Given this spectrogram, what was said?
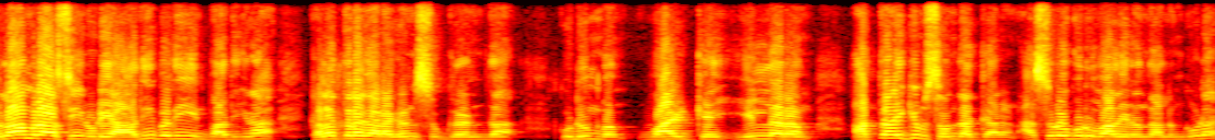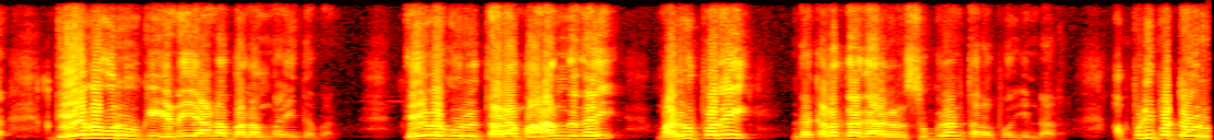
துலாம் ராசியினுடைய அதிபதியின் பார்த்தீங்கன்னா கலத்திரகாரகன் சுக்ரன் தான். குடும்பம் வாழ்க்கை இல்லறம் அத்தனைக்கும் சொந்தக்காரன். அசுரகுருவாக இருந்தாலும் கூட தேவகுருவுக்கு இணையான பலம் வாய்ந்தவன். தேவகுரு தரம் மறந்ததை மறுப்பதை இந்த கலத்திரகாரகன் சுக்ரன் தரப்போகின்றார். அப்படிப்பட்ட ஒரு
